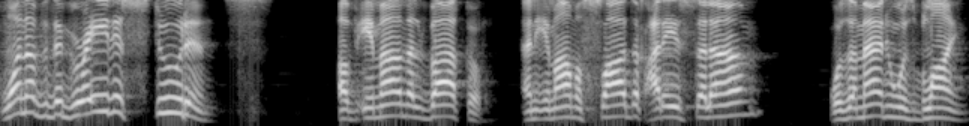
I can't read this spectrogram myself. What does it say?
One of the greatest students of Imam al-Baqir and Imam al-Sadiq alayhi was a man who was blind.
